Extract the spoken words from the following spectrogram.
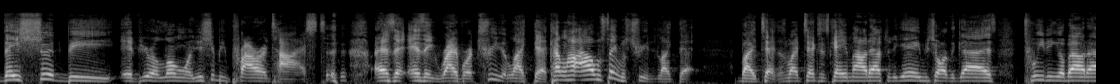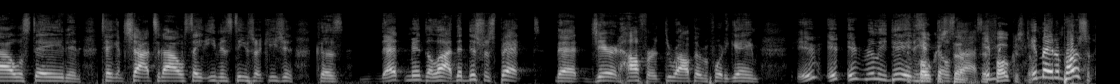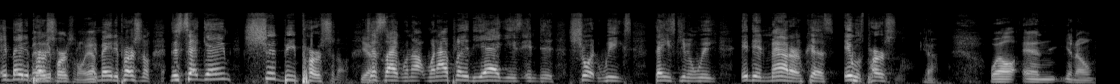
they should be, if you're a lone one, you should be prioritized as a as a rival treated like that. Kind of how Iowa State was treated like that by Texas. Why Texas came out after the game. You saw the guys tweeting about Iowa State and taking shots at Iowa State, even Steve Sarkisian, because that meant a lot. That disrespect that Jared Hufford threw out there before the game, it, it, it really did it hit those them. guys. It, it focused them. It made them personal. It made it, it made personal. It personal. Yeah. It made it personal. This Tech game should be personal. Yeah. Just like when I when I played the Aggies in the short weeks, Thanksgiving week, it didn't matter because it was personal. Yeah. Well, and you know,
